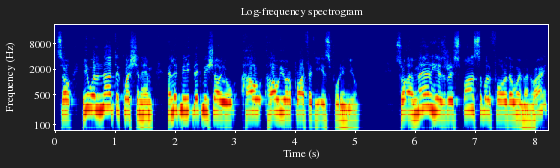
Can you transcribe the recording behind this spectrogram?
So he will not question him. And let me let me show you how how your prophet he is fooling you. So a man he is responsible for the women right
